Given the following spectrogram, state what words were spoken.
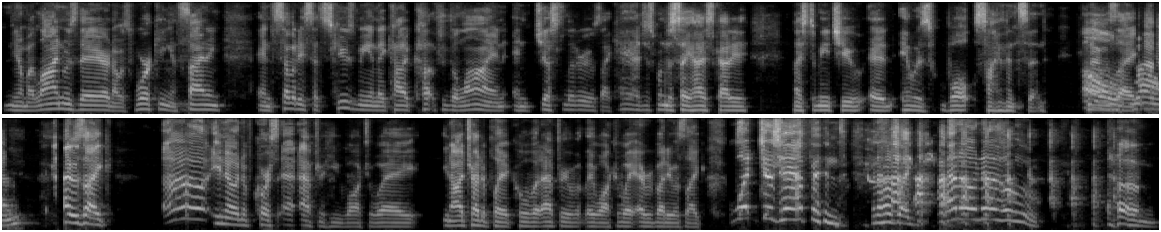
you know, my line was there and I was working and signing. And somebody said, "Excuse me," and they kind of cut through the line and just literally was like, "Hey, I just wanted to say hi, Skottie. Nice to meet you." And it was Walt Simonson. And oh I was oh, like, man. I was like, oh, you know. And of course, after he walked away, you know, I tried to play it cool, but after they walked away, everybody was like, "What just happened?" And I was like, "I don't know." Um,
